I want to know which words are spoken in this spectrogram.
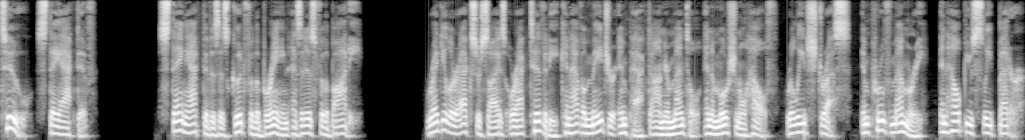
2. Stay active. Staying active is as good for the brain as it is for the body. Regular exercise or activity can have a major impact on your mental and emotional health, relieve stress, improve memory, and help you sleep better.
